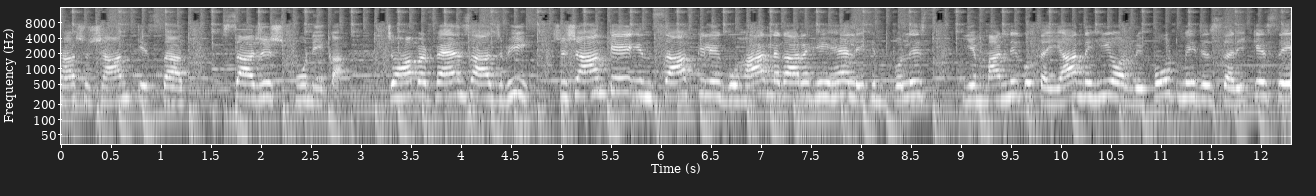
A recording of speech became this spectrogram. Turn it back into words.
था सुशांत के साथ साजिश होने का। जहाँ पर फैंस आज भी सुशांत के इंसाफ के लिए गुहार लगा रहे हैं, लेकिन पुलिस ये मानने को तैयार नहीं और रिपोर्ट में जिस तरीके से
